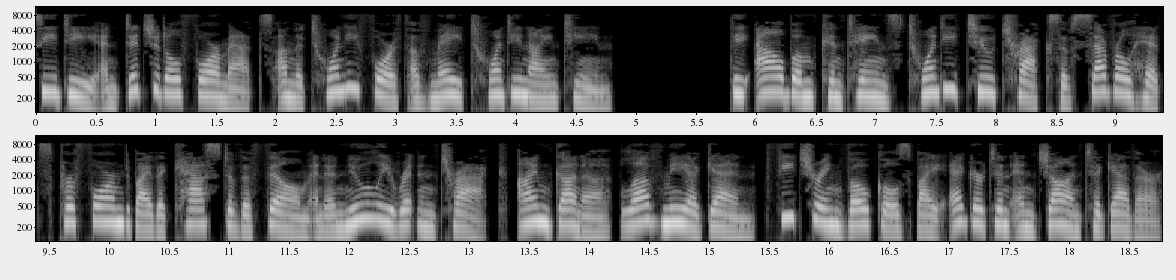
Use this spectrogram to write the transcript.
CD and digital formats on the 24th of May 2019. The album contains 22 tracks of several hits performed by the cast of the film and a newly written track, I'm Gonna Love Me Again, featuring vocals by Egerton and John together.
